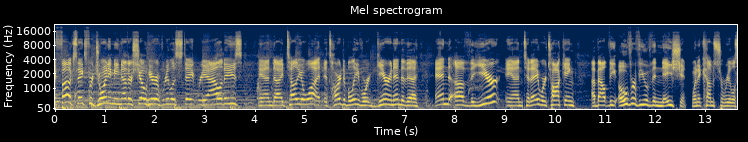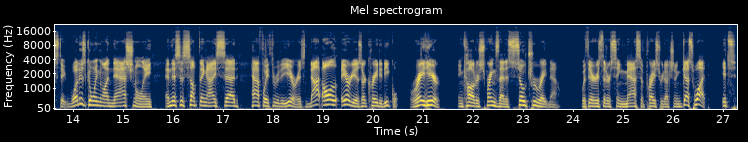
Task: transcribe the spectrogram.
Right, folks, thanks for joining me. Another show here of Real Estate Realities. And I tell you what, it's hard to believe we're gearing into the end of the year. And today we're talking about the overview of the nation when it comes to real estate. What is going on nationally? And this is something I said halfway through the year is not all areas are created equal. Right here in Colorado Springs, that is so true right now with areas that are seeing massive price reduction. And guess what? It's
